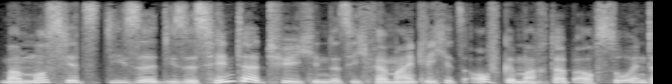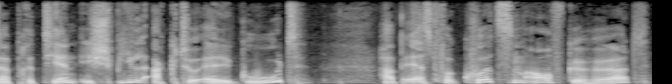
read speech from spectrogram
man muss jetzt diese, dieses Hintertürchen, das ich vermeintlich jetzt aufgemacht habe, auch so interpretieren. Ich spiele aktuell gut, habe erst vor kurzem aufgehört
